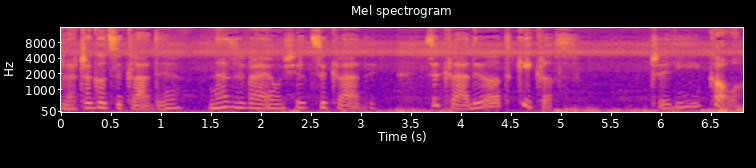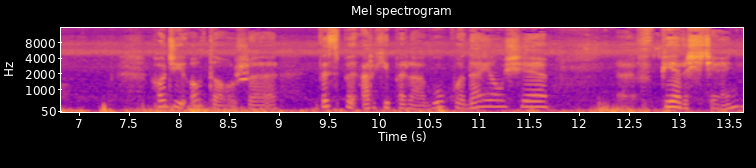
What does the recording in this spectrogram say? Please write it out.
Dlaczego cyklady nazywają się cyklady? Cyklady od kiklos, czyli koło. Chodzi o to, że wyspy archipelagu układają się e, w pierścień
